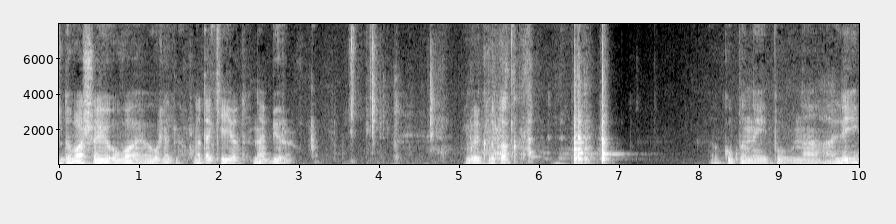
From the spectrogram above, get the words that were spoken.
До вашої уваги огляд на такий от набір викруток. Куплений був на Алі.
